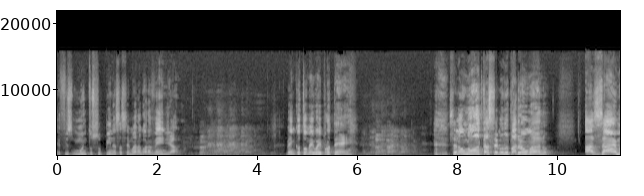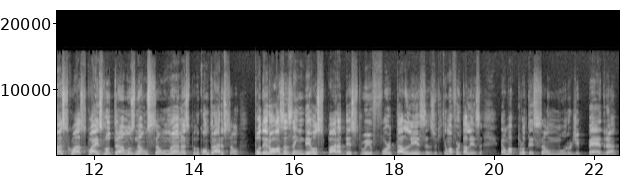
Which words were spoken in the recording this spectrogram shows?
Eu fiz muito supino essa semana, agora vem, diabo. Vem que eu tomei whey protein. Você não luta segundo o padrão humano. As armas com as quais lutamos não são humanas, pelo contrário, são poderosas em Deus para destruir fortalezas. O que é uma fortaleza? É uma proteção, um muro de pedra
